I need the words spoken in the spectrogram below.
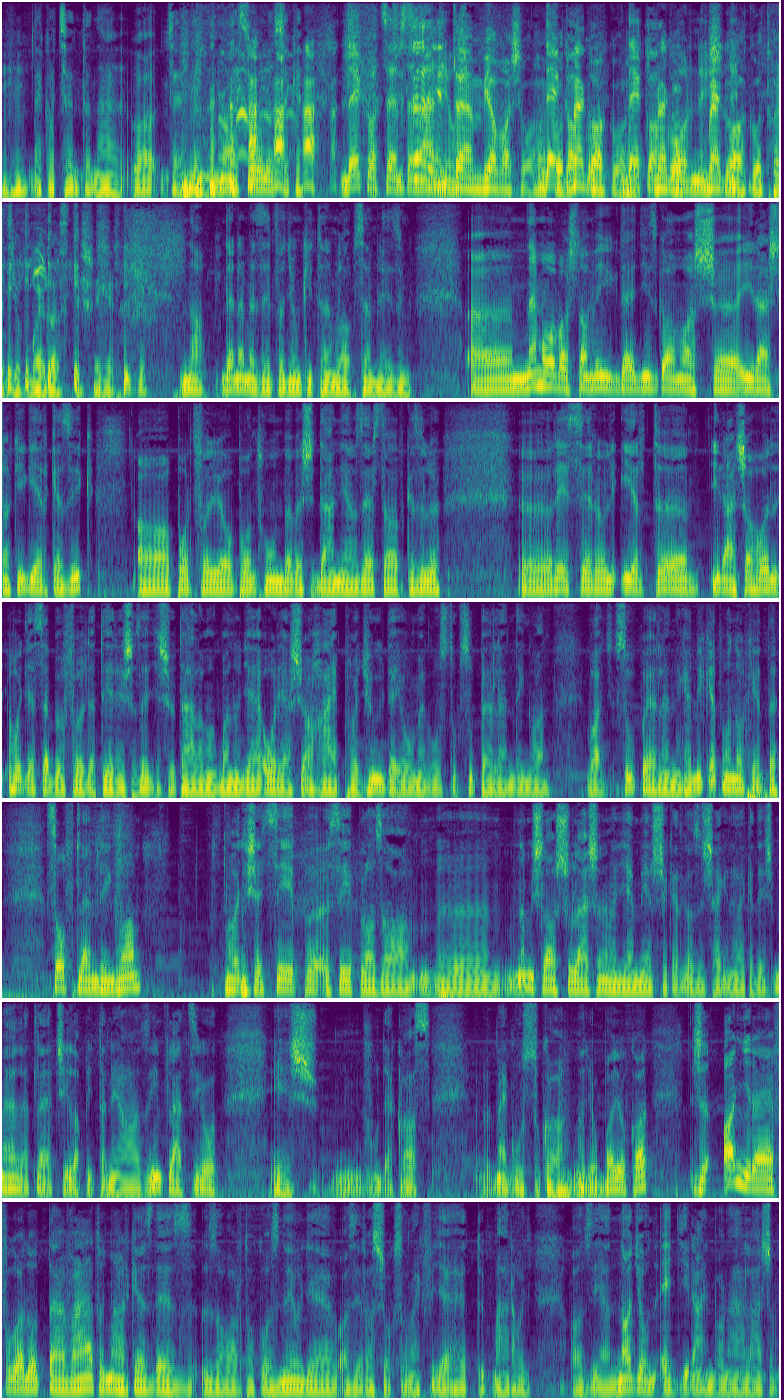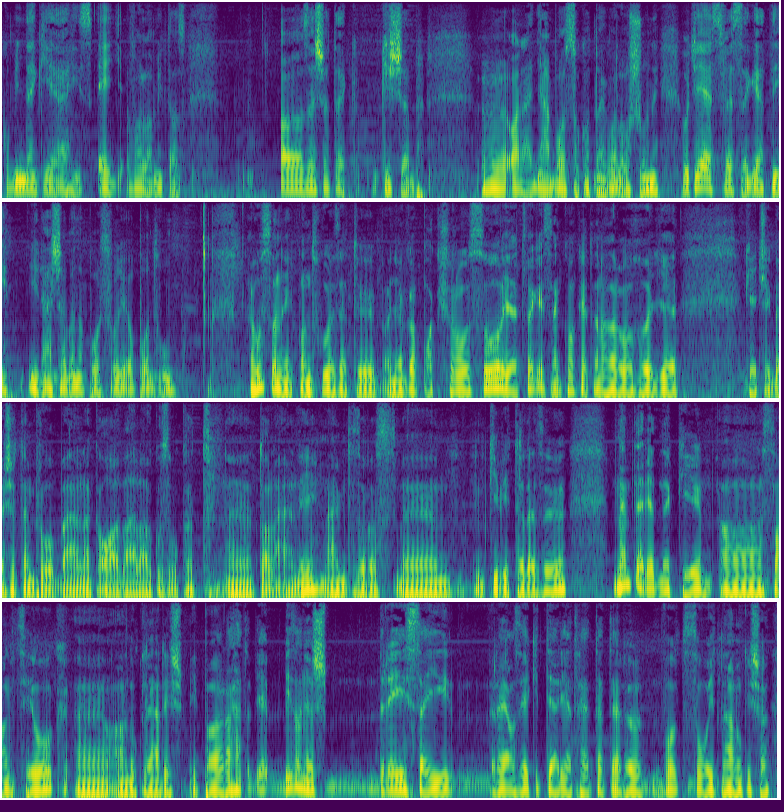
Uh-huh. Dekacentenár, centenár, na ezt jól összeke. Dekacentenárius. Szerintem javasolhatod, Deka, megalkothatjuk, megal, megalkothatjuk majd azt is. Igen. igen. Na, de nem ezért vagyunk itt, hanem lapszemlézünk. Uh, nem olvastam végig, de egy izgalmas írásnak ígérkezik a Portfolio.hu-n Bebesi Dániel az Erste alapkezelő uh, részéről írt uh, írása, hogy, hogy lesz ebből földet érés az Egyesült Államokban. Ugye óriási a hype, hogy hű, de jó, megúsztuk, super landing van, vagy super landing, hát miket mondok? Én, te soft landing van, vagyis egy szép, szép laza, nem is lassulás, hanem egy ilyen mérseket gazdasági növekedés mellett lehet csillapítani az inflációt, és hú de klassz, megúsztuk a nagyobb bajokat. És annyira elfogadottá vált, hogy már kezd ez zavart okozni, ugye azért azt sokszor megfigyelhettük már, hogy az ilyen nagyon egy irányban állás, amikor mindenki elhisz egy valamit, az az esetek kisebb arányában szokott megvalósulni. Úgyhogy ezt feszegeti írásában a portfolio.hu. A 24.hu vezető anyag a paksról szól, illetve egészen konkrétan arról, hogy esetem próbálnak alvállalkozókat találni, mármint az orosz kivitelező. Nem terjednek ki a szankciók a nukleáris iparra. Hát ugye bizonyos részeire azért kiterjedhet, tehát erről volt szó itt nálunk is a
